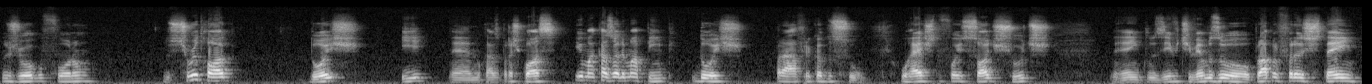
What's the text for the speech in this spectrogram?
no jogo foram do Stuart Hogg, dois, e é, no caso para a Escócia, e o Macasole Mapimp, 2 para a África do Sul. O resto foi só de chute. Né? Inclusive tivemos o próprio Franstein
